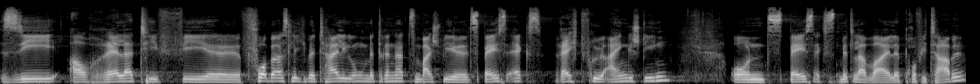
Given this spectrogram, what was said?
sie auch relativ viel vorbörsliche Beteiligung mit drin hat, zum Beispiel SpaceX, recht früh eingestiegen und SpaceX ist mittlerweile profitabel.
